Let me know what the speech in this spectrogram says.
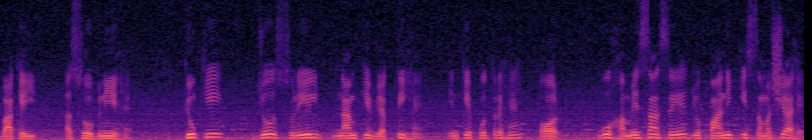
वाकई अशोभनीय है, क्योंकि जो सुनील नाम के व्यक्ति हैं, इनके पुत्र हैं और वो हमेशा से जो पानी की समस्या है,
